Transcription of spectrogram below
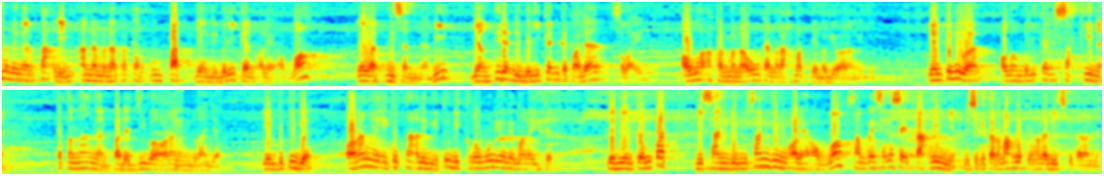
mendengar taklim, Anda mendapatkan empat yang diberikan oleh Allah lewat lisan Nabi yang tidak diberikan kepada selainnya. Allah akan menaungkan rahmatnya bagi orang itu. Yang kedua, Allah berikan sakinah, ketenangan pada jiwa orang yang belajar. Yang ketiga, orang yang ikut taklim itu dikerumuni oleh malaikat. Dan yang keempat, disanjung-sanjung oleh Allah sampai selesai taklimnya di sekitar makhluk yang ada di sekitarnya.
